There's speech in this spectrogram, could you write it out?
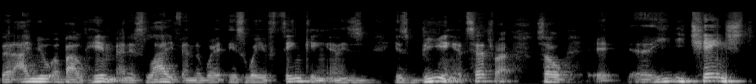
that I knew about him and his life and the way his way of thinking and his his being, etc. So uh, he, he, changed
